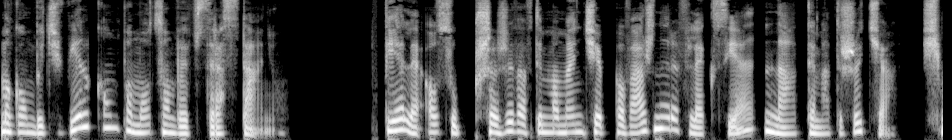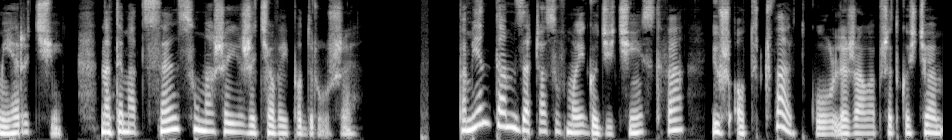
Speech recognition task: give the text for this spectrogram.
mogą być wielką pomocą we wzrastaniu. Wiele osób przeżywa w tym momencie poważne refleksje na temat życia, śmierci, na temat sensu naszej życiowej podróży. Pamiętam za czasów mojego dzieciństwa, już od czwartku leżała przed kościołem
